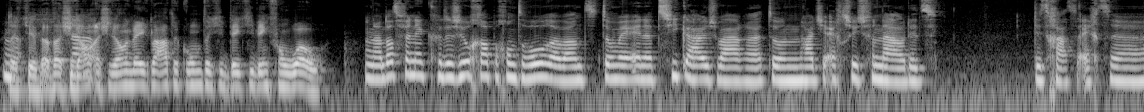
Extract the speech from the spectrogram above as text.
Ja. Dat, je, dat als, je Nou. dan, als je dan een week later komt, dat je, dat je denkt van wow. Nou, dat vind ik dus heel grappig om te horen. Want toen we in het ziekenhuis waren, toen had je echt zoiets van... Nou, dit, dit gaat echt eh,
